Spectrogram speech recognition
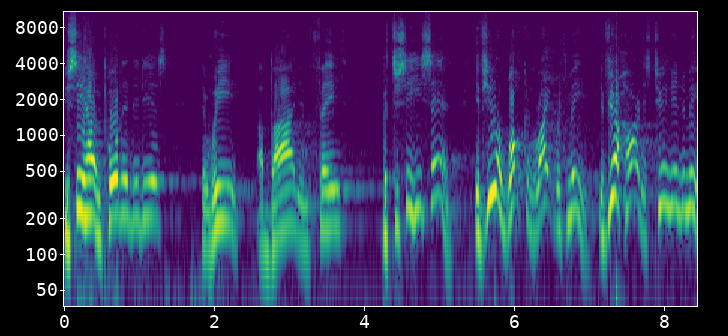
You see how important it is that we abide in faith? But you see, He's saying, if you are walking right with me, if your heart is tuned into me,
